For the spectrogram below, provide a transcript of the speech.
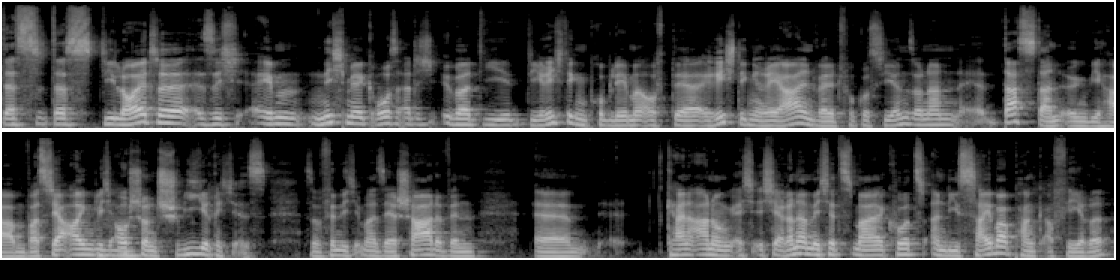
Dass, dass die Leute sich eben nicht mehr großartig über die, die richtigen Probleme auf der richtigen realen Welt fokussieren, sondern äh, das dann irgendwie haben, was ja eigentlich auch schon schwierig ist. So finde ich immer sehr schade, wenn ähm, keine Ahnung, ich, ich erinnere mich jetzt mal kurz an die Cyberpunk-Affäre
